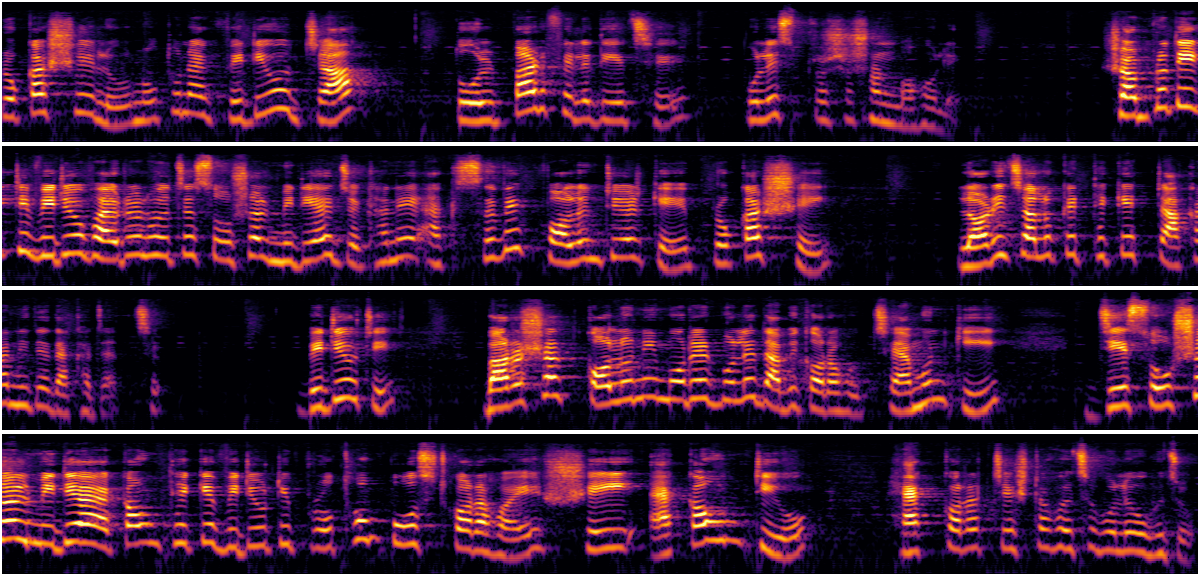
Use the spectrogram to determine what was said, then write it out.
প্রকাশ্যে এলো নতুন এক ভিডিও যা তোলপাড় ফেলে দিয়েছে পুলিশ প্রশাসন মহলে। সম্প্রতি একটি ভিডিও ভাইরাল হয়েছে সোশ্যাল মিডিয়ায় যেখানে এক সিভিক ভলেন্টিয়ারকে প্রকাশ্যেই লরি চালকের থেকে টাকা নিতে দেখা যাচ্ছে। ভিডিওটি বারাসাত কলোনি মোড়ের বলে দাবি করা হচ্ছে। এমনকি যে সোশ্যাল মিডিয়া অ্যাকাউন্ট থেকে ভিডিওটি প্রথম পোস্ট করা হয়, সেই অ্যাকাউন্টটিও হ্যাক করার চেষ্টা হয়েছে বলে অভিযোগ।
